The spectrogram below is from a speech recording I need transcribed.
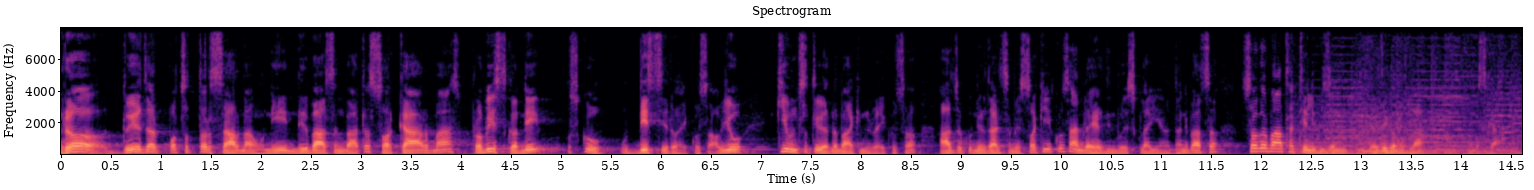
र दुई हजार पचहत्तर सालमा हुने निर्वाचनबाट सरकारमा प्रवेश गर्ने उसको उद्देश्य रहेको छ। अब यो के हुन्छ त्यो हेर्न बाँकी नै रहेको छ। आजको निर्धारित समय सकिएको छ। हामीलाई हेरिदिनु भयो यसको लागि यहाँ धन्यवाद छ। सगरमाथा टेलिभिजन हेर्दै गर्नुहोला। नमस्कार।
